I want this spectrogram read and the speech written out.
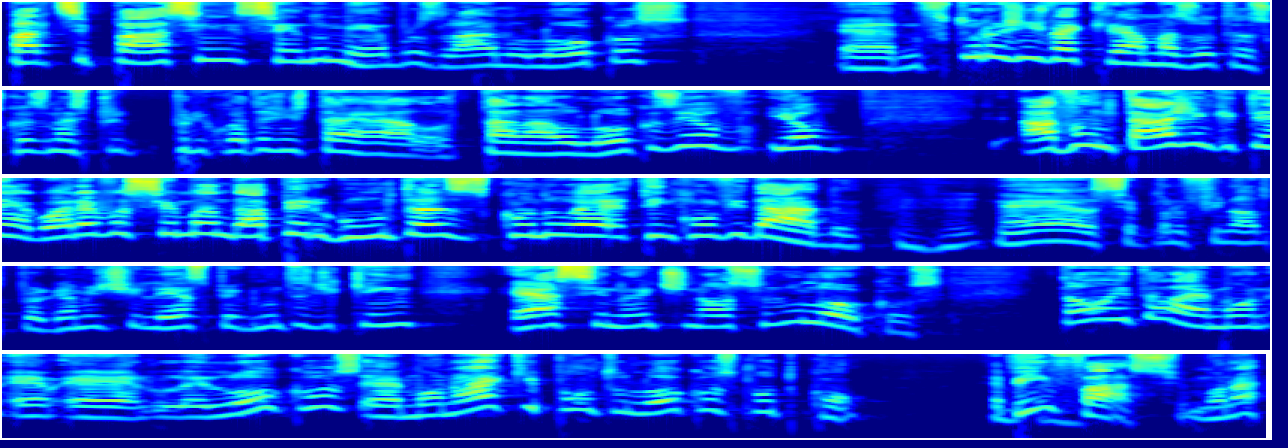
participassem sendo membros lá no Locals. É, no futuro a gente vai criar umas outras coisas, mas por, por enquanto a gente tá, tá na Locals e eu, e eu a vantagem que tem agora é você mandar perguntas quando é- tem convidado. Né? Você, no final do programa, a gente lê as perguntas de quem é assinante nosso no Locals. Então entra lá, é, mon, é, é, é locals, é monarch.locals.com. É bem fácil. Monar-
